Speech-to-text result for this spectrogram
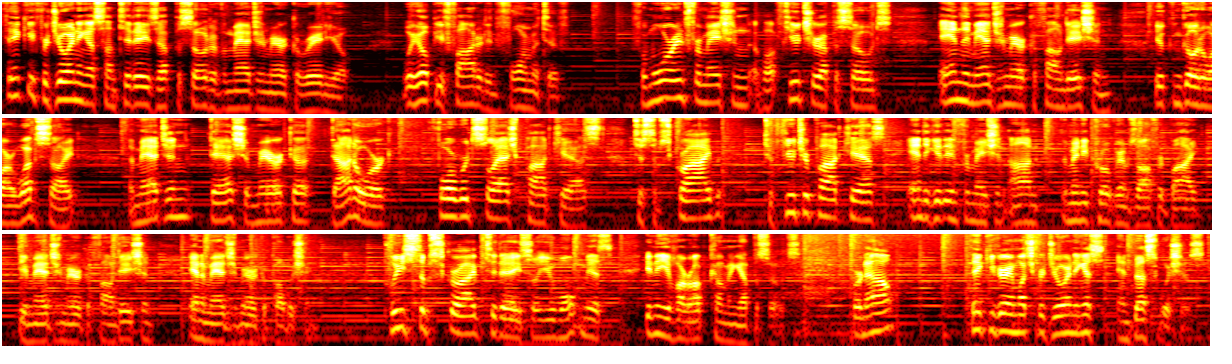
Thank you for joining us on today's episode of Imagine America Radio. We hope you found it informative. For more information about future episodes and the Imagine America Foundation, you can go to our website, imagine america.org forward slash podcast to subscribe to future podcasts and to get information on the many programs offered by the Imagine America Foundation and Imagine America Publishing. Please subscribe today so you won't miss any of our upcoming episodes. For now, thank you very much for joining us and best wishes.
